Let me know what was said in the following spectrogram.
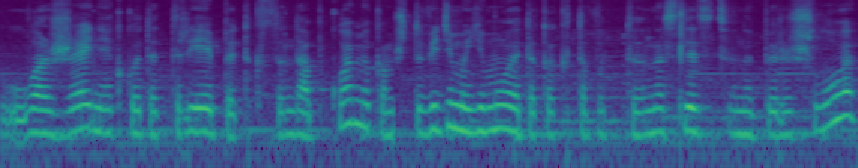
уважение, какой-то трепет к стендап-комикам, что, видимо, ему это как-то вот наследственно перешло,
